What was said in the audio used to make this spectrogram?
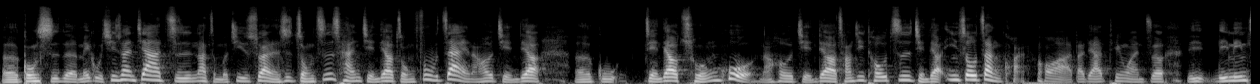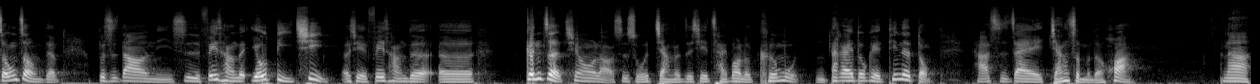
呃公司的每股清算价值，那怎么计算呢？是总资产减掉总负债，然后减掉呃股减掉存货，然后减掉长期投资，减掉应收账款。哇，大家听完之后，你林林总总的，不知道你是非常的有底气，而且非常的呃跟着庆荣老师所讲的这些财报的科目，你大概都可以听得懂。他是在讲什么的话？那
